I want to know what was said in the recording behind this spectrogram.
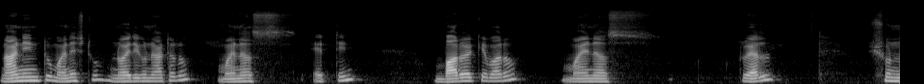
nine into minus two নয় দ্বিগুণে আঠারো মাইনাস এইটিন বারো একে বারো মাইনাস টুয়েলভ শূন্য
